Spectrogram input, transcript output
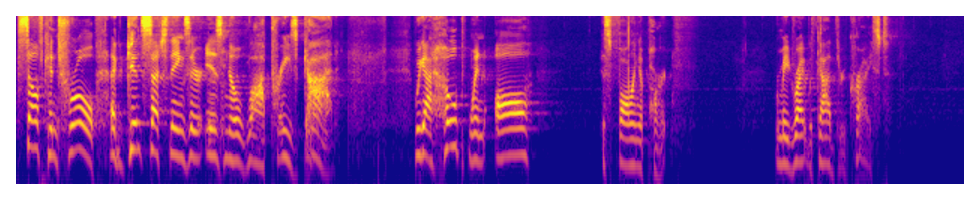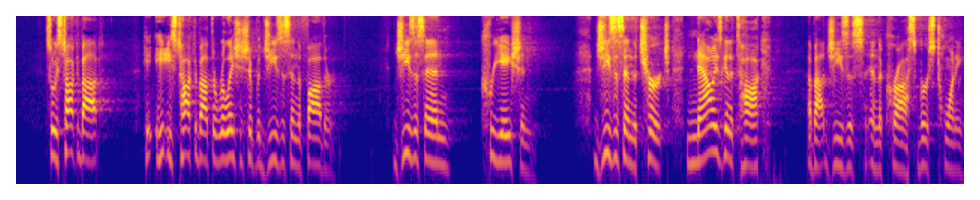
self control. Against such things there is no law. Praise God. We got hope when all is falling apart. We're made right with God through Christ. So he's talked about he, he's talked about the relationship with Jesus and the Father, Jesus and creation, Jesus and the church. Now he's going to talk about Jesus and the cross, verse 20.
